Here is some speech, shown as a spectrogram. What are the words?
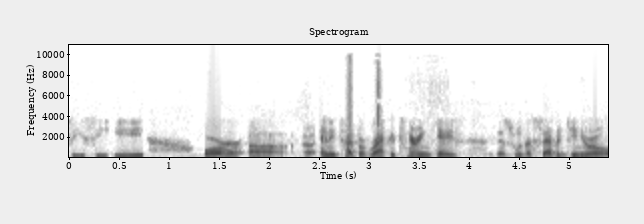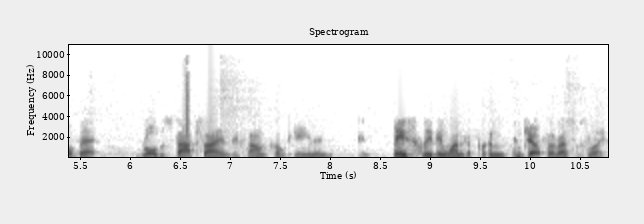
CCE or uh, any type of racketeering case. This was a 17-year-old that rolled a stop sign. They found cocaine, and, and basically they wanted to put him in jail for the rest of his life.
